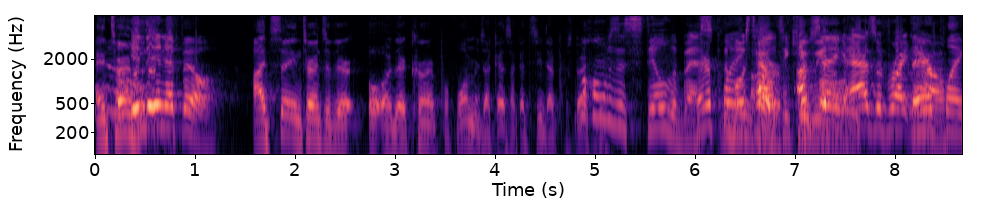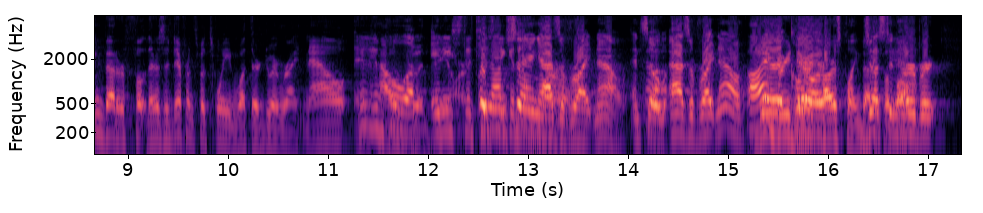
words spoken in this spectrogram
In terms, in the NFL. I'd say in terms of their or or their current performance, I guess I could see that perspective. Mahomes is still the best, They're the playing most better talented QB. I'm in the saying league. as of right now. They're now. playing better foot. There's a difference between what they're doing right now and You can how pull up good they any are. statistic And I'm in the saying as of world. right now. And so as of right now, I Derek agree, Carr, Derek Carr's playing better Justin football. Herbert,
